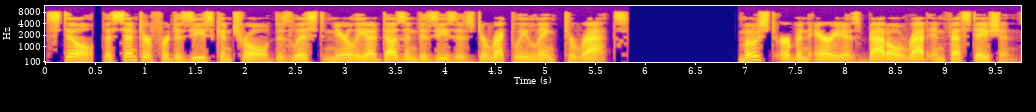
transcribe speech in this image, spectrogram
Still, the Center for Disease Control does list nearly a dozen diseases directly linked to rats. Most urban areas battle rat infestations.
